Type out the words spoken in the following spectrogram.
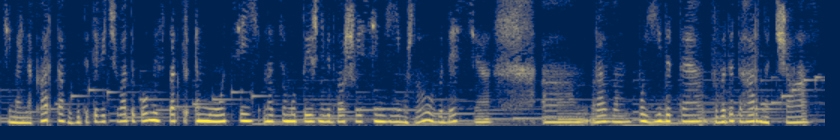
сімейна карта. Ви будете відчувати повний спектр емоцій на цьому тижні від вашої сім'ї. Можливо, ви десь разом поїдете, проведете гарно час,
